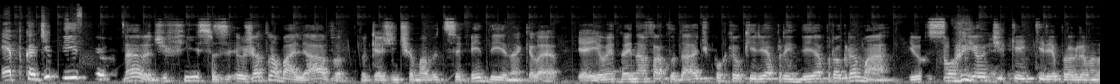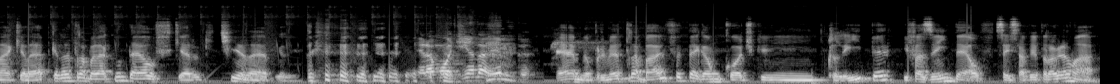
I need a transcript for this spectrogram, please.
Época difícil. Era difícil. Eu já trabalhava no que a gente chamava de CPD naquela época. E aí eu entrei na faculdade porque eu queria aprender a programar. E o sonho de quem queria programar naquela época era trabalhar com Delphi, que era o que tinha na época ali. Era a modinha da época. É, meu primeiro trabalho foi pegar um código em Clipper e fazer em Delphi, sem saber programar.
